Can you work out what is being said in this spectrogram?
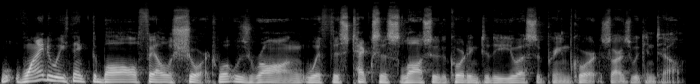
why do we think the ball fell short? What was wrong with this Texas lawsuit, according to the U.S. Supreme Court, as far as we can tell?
